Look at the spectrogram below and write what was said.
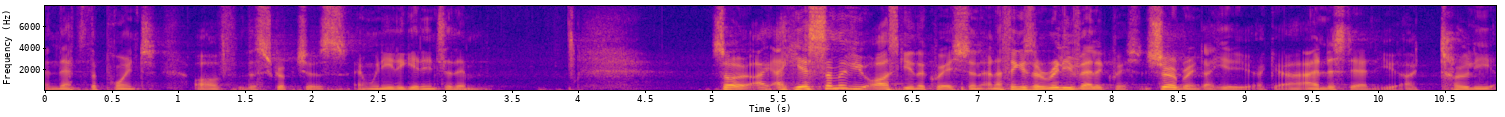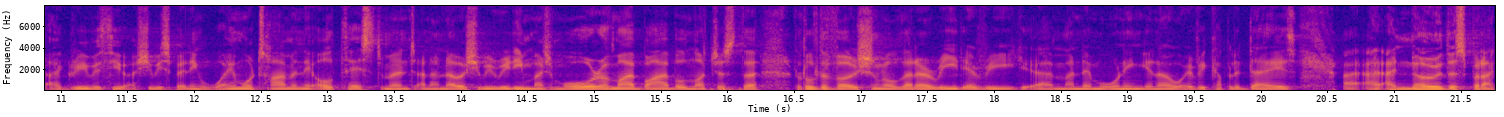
And that's the point of the scriptures, and we need to get into them. So I, I, hear some of you asking the question, and I think it's a really valid question. Sure, Brent, I hear you. Okay, I understand you. I totally I agree with you. I should be spending way more time in the Old Testament, and I know I should be reading much more of my Bible, not just the little devotional that I read every uh, Monday morning, you know, every couple of days. I, I know this, but I,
